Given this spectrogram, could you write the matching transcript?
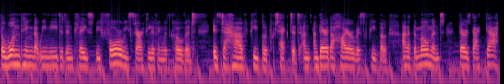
the one thing that we needed in place before we start living with COVID is to have people protected. And, and they're the higher risk people. And at the moment, there's that gap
